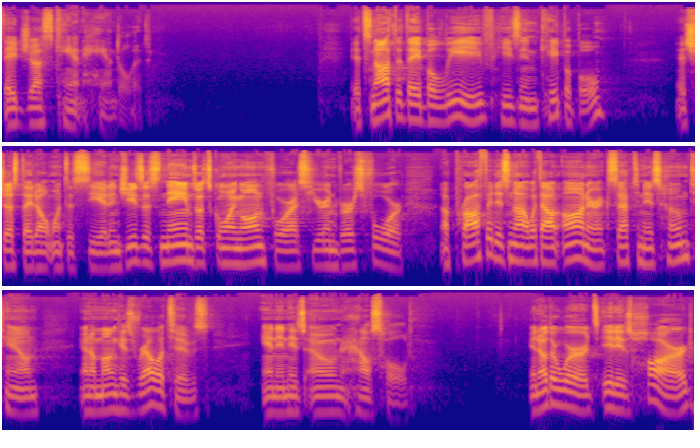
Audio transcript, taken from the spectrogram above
they just can't handle it. It's not that they believe he's incapable, it's just they don't want to see it. And Jesus names what's going on for us here in verse 4. A prophet is not without honor except in his hometown and among his relatives and in his own household. In other words, it is hard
